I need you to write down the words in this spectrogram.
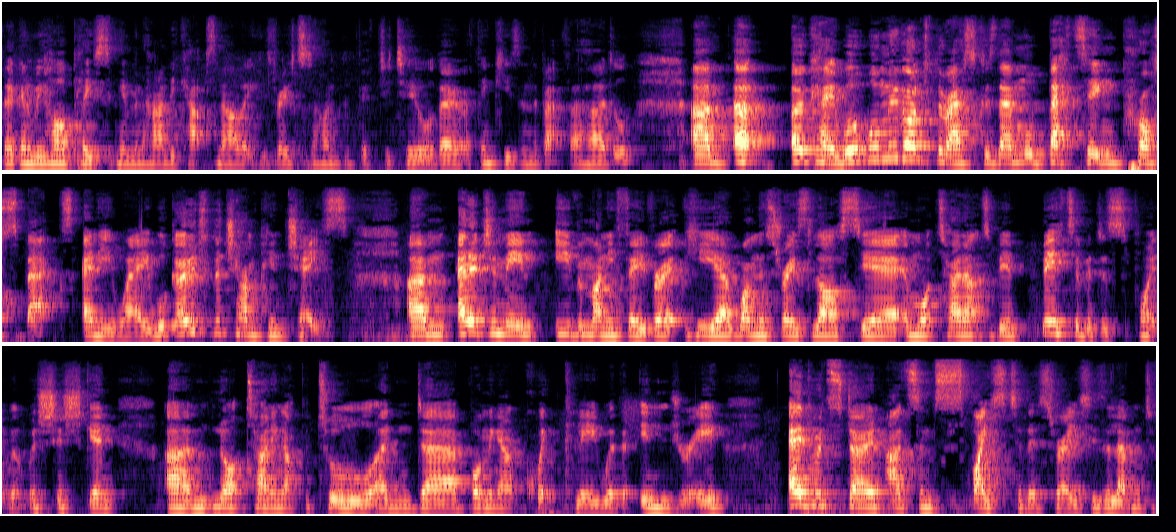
they're going to be hard placing him in handicaps now that he's rated 152, although I think he's in the Betfair hurdle. Um, uh, okay, we'll, we'll move on to the rest because they're more betting prospects anyway. We'll go to the champion chase. Um, Energumene, even money favourite. He uh, won this race last year in what turned out to be a bit of a disappointment with Shishkin um, not turning up at all and uh, bombing out quickly with an injury. Edwardstone adds some spice to this race. He's 11 to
